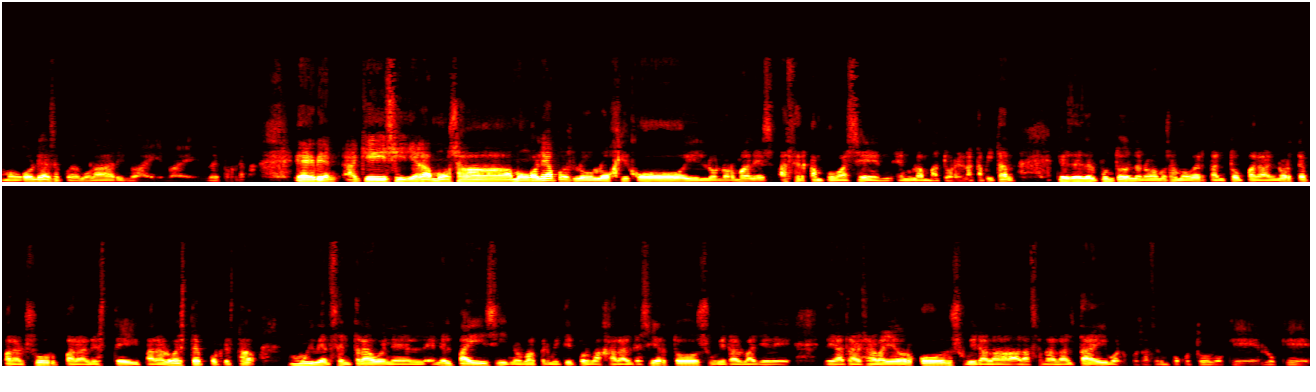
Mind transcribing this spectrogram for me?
Mongolia, se puede volar y no hay, no hay, no hay problema. Eh, bien, aquí si llegamos a Mongolia, pues lo lógico y lo normal es hacer campo base en, en Ulaanbaatar, en la capital, que es desde el punto donde nos vamos a mover tanto para el norte, para el sur, para el este y para el oeste, porque está muy bien centrado en el, en el país y nos va a permitir pues, bajar al desierto, subir al valle de, atravesar el valle de Orcón, subir a la, a la zona del Altai, bueno, pues hacer un poco todo lo que, lo que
